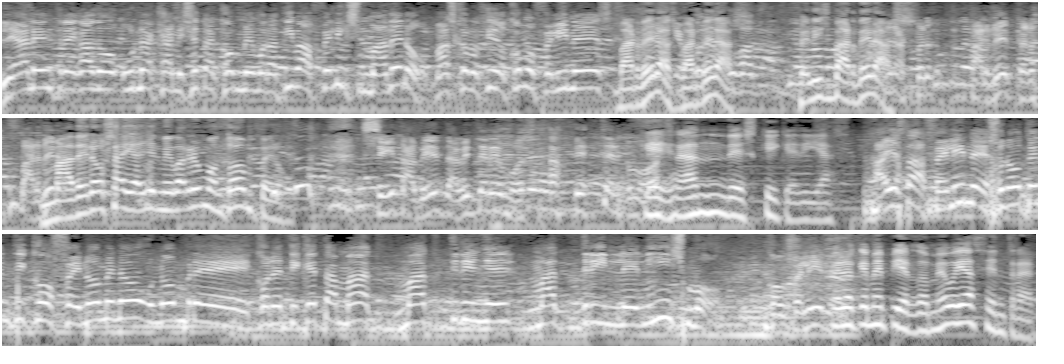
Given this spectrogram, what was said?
le han entregado una camiseta conmemorativa a Félix Madero, más conocido como Felines. Barderas, Barderas. Félix Barderas. perdón, Barde- perdón, Barderas. Maderos hay ahí en mi barrio un montón, pero... Sí, también, también tenemos. También tenemos. Qué grandes Quique Díaz. Ahí está, Felines, un auténtico fenómeno, un hombre con etiqueta madrileñe- madrilenismo, con Felines. Pero que me pierdo, me voy a centrar.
